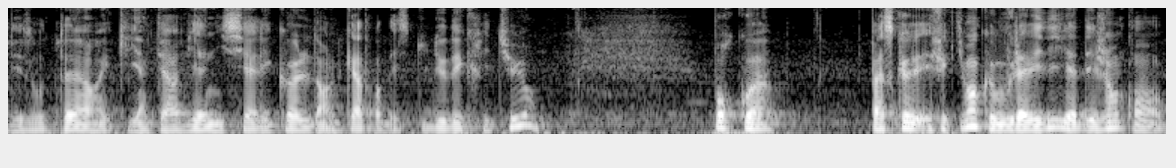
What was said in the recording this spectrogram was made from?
des auteurs et qui interviennent ici à l'école dans le cadre des studios d'écriture. Pourquoi? Parce que effectivement, comme vous l'avez dit, il y a des gens qui ont,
